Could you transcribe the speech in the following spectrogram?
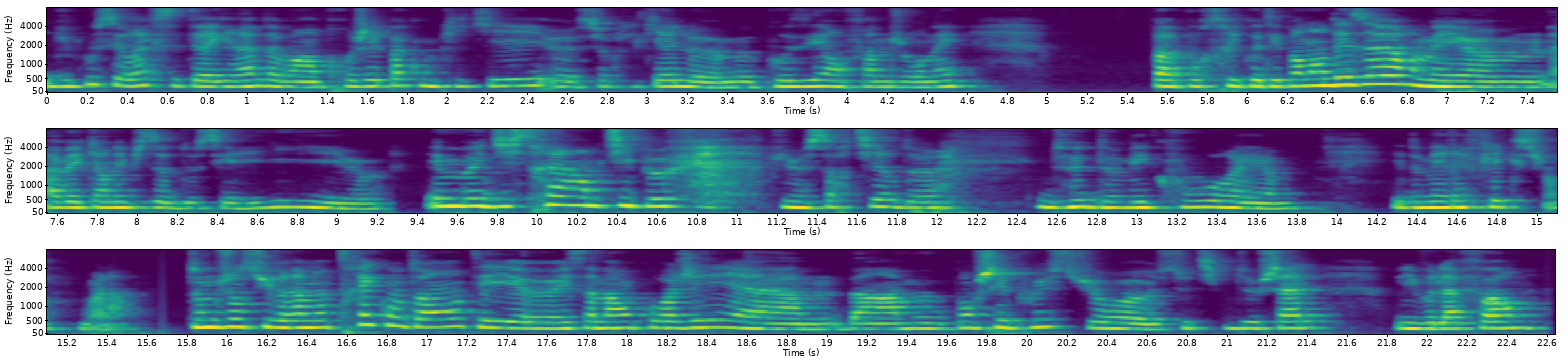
et du coup c'est vrai que c'était agréable d'avoir un projet pas compliqué sur lequel me poser en fin de journée pas pour tricoter pendant des heures, mais avec un épisode de série, et, me distraire un petit peu, puis me sortir de, de, mes cours et, et, de mes réflexions. Voilà. Donc j'en suis vraiment très contente et, euh, ça m'a encouragée ben, à, me pencher plus sur euh, ce type de châle au niveau de la forme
